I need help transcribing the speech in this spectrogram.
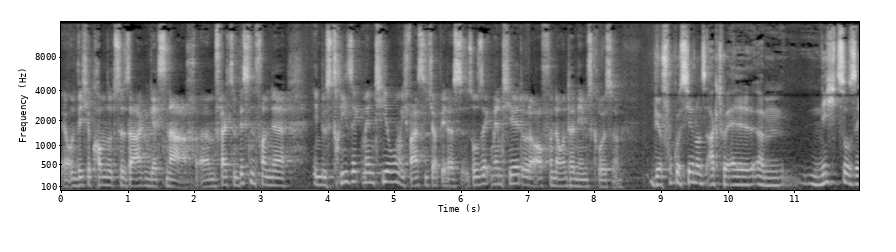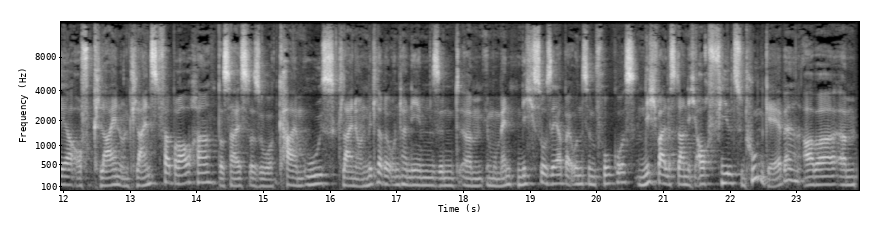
Äh, und welche kommen sozusagen jetzt nach? Ähm, vielleicht so ein bisschen von der Industriesegmentierung. Ich weiß nicht, ob ihr das so segmentiert oder auch von der Unternehmensgröße. Wir fokussieren uns aktuell ähm, nicht so sehr auf Klein- und Kleinstverbraucher. Das heißt also KMUs, kleine und mittlere Unternehmen sind ähm, im Moment nicht so sehr bei uns im Fokus. Nicht, weil es da nicht auch viel zu tun gäbe, aber ähm,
